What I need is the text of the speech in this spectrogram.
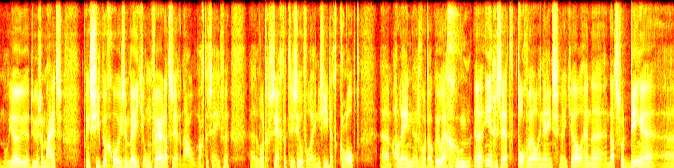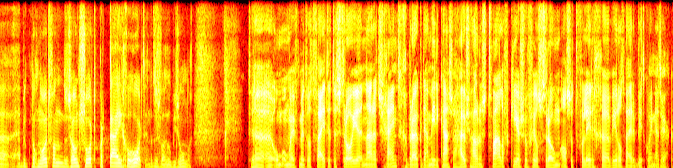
milieu, duurzaamheidsprincipe gooien ze een beetje omver. Dat ze zeggen, nou, wacht eens even. Eh, er wordt gezegd, het is heel veel energie. Dat klopt. Ehm, alleen, het wordt ook heel erg groen eh, ingezet. Toch wel ineens, weet je wel. En, en dat soort dingen heb ik nog nooit van zo'n soort partij gehoord. En dat is wel heel bijzonder. De, eh, om, om even met wat feiten te strooien. Naar het schijnt gebruiken de Amerikaanse huishoudens 12 keer zoveel stroom als het volledig eh, wereldwijde bitcoin-netwerk.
